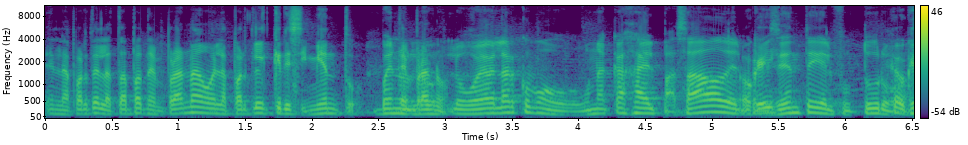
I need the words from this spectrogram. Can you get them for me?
en la parte de la etapa temprana o en la parte del crecimiento bueno, temprano. Lo, voy a hablar como una caja del pasado, del presente y el futuro. Ok.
